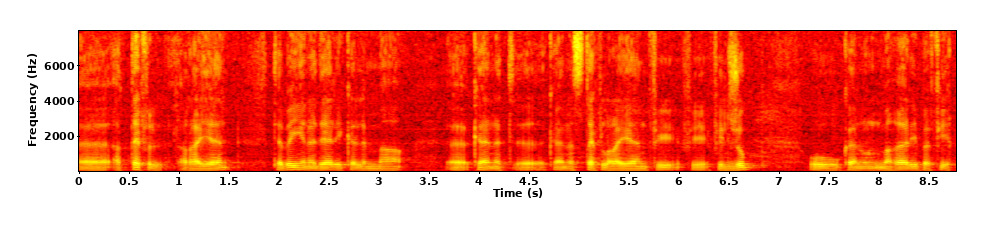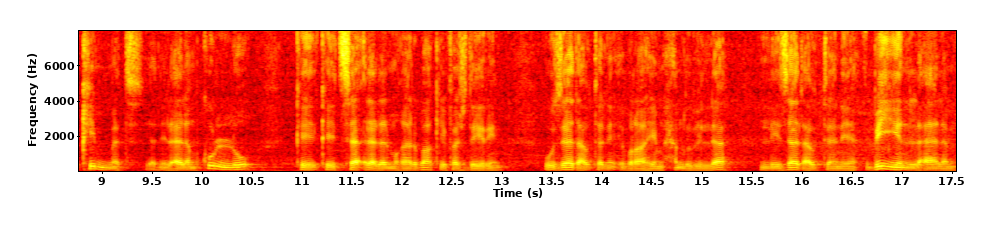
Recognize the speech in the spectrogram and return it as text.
آه، الطفل ريان. تبين ذلك لما آه، كانت آه، كان الطفل ريان في في في الجب وكانوا المغاربة في قمة يعني العالم كله كي- كيتساءل على المغاربة كيفاش دايرين. وزاد عاوتاني إبراهيم الحمد لله اللي زاد عاوتاني بين للعالم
